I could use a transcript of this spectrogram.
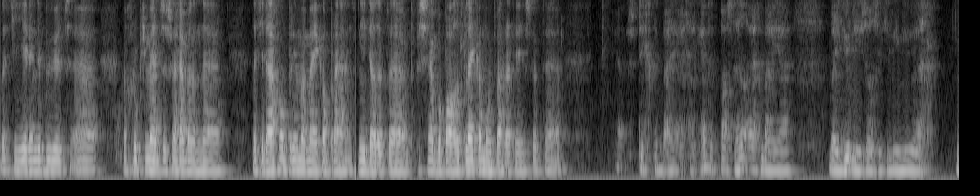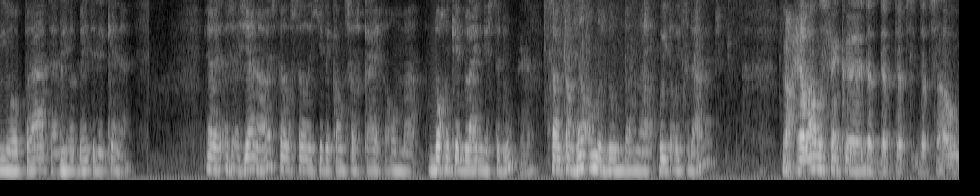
dat je hier in de buurt een groepje mensen zou hebben. dat je daar gewoon prima mee kan praten. Niet dat het per se op bepaalde plekken moet waar het is. Dat, Ja, dus dichterbij eigenlijk. Hè? Dat past heel erg bij, bij jullie, zoals ik jullie nu, nu hoor praten en die wat beter leer kennen. Ja, als, als jij nou, stel, stel dat je de kans zou krijgen om eh, nog een keer belijdenis te doen, Ja. zou je het dan heel anders doen dan eh, hoe je het ooit gedaan hebt? Nou, heel anders vind ik eh, dat, dat, dat, dat zou.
